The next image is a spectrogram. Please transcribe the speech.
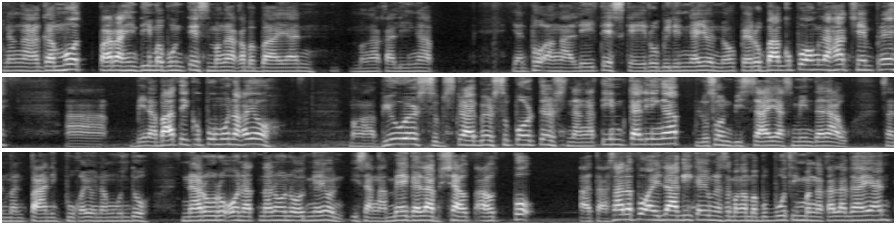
ng uh, gamot para hindi mabuntis mga kababayan, mga kalingap. Yan po ang uh, latest kay Rubilin ngayon. No? Pero bago po ang lahat, syempre, uh, binabati ko po muna kayo. Mga viewers, subscribers, supporters ng uh, Team Kalingap, Luzon, Visayas, Mindanao, san man panig po kayo ng mundo. Naroroon at nanonood ngayon, isang uh, mega love shout out po. At uh, sana po ay lagi kayong nasa mga mabubuting mga kalagayan,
